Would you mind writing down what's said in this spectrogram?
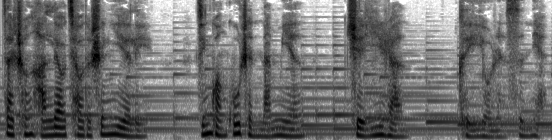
在春寒料峭的深夜里，尽管孤枕难眠，却依然可以有人思念。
